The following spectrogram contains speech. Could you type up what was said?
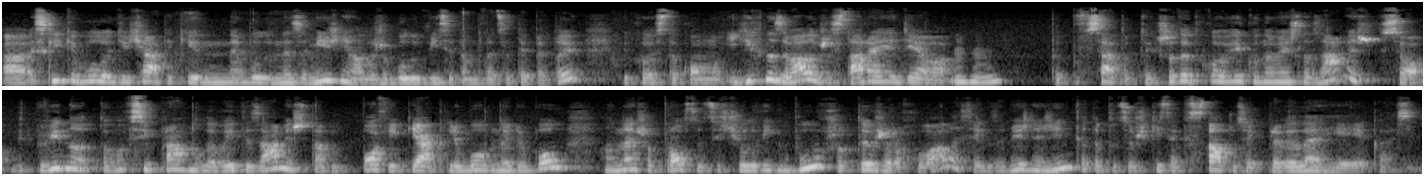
е, скільки було дівчат, які не були незаміжні, але вже були в віці там 25, якогось такому, і їх називали вже стара я дєва. Угу. Типу, все. Тобто, якщо ти такого віку не вийшла заміж, все, відповідно, того всі прагнули вийти заміж, там пофіг, як любов, не любов. Головне, щоб просто цей чоловік був, щоб ти вже рахувалася як заміжня жінка, типу це ж якийсь як статус, як привілегія якась.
